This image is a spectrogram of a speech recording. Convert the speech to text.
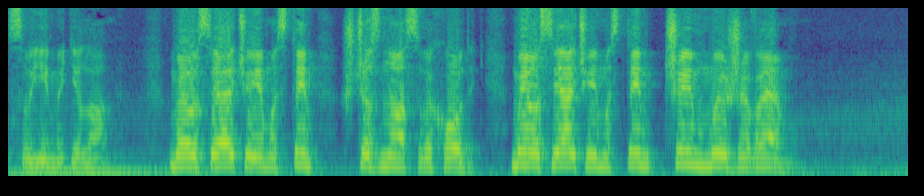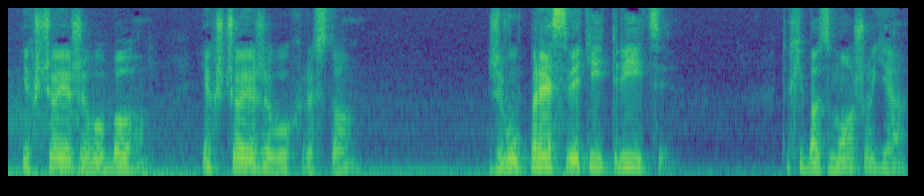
своїми ділами. Ми освячуємось тим, що з нас виходить. Ми освячуємось тим, чим ми живемо. Якщо я живу Богом, якщо я живу Христом, живу в Пресвятій Трійці, то хіба зможу я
